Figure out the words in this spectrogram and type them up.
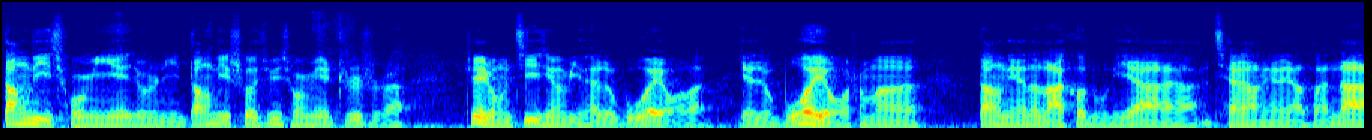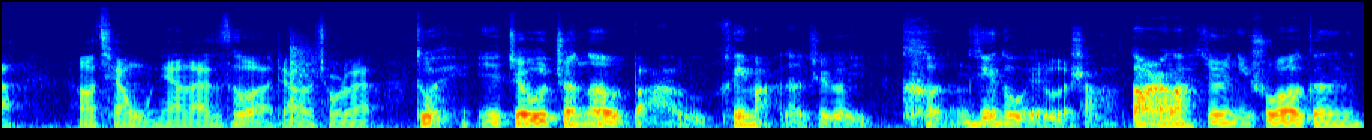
当地球迷，就是你当地社区球迷的支持，这种激情比赛就不会有了，也就不会有什么当年的拉科鲁尼亚呀，前两年亚特兰大，然后前五年莱斯特这样的球队。对，也就真的把黑马的这个可能性都给扼杀了。当然了，就是你说跟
